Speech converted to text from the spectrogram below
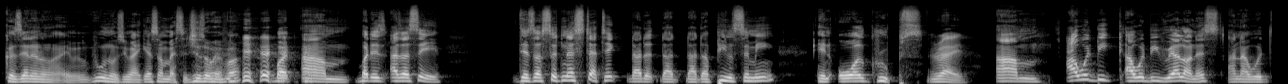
because then you know who knows you might get some messages or whatever but um but as i say there's a certain aesthetic that that that appeals to me in all groups right. um I would be I would be real honest and I would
